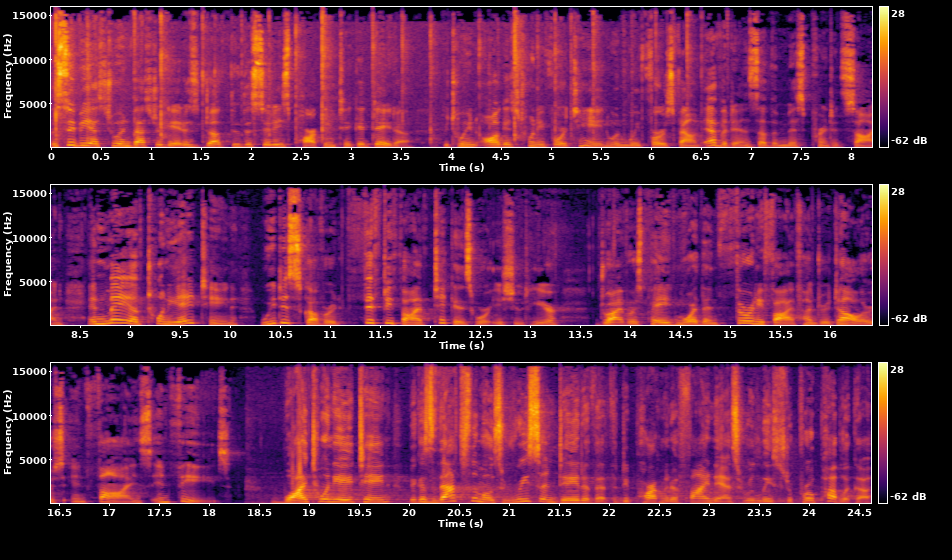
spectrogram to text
The CBS 2 investigators dug through the city's parking ticket data. Between August 2014, when we first found evidence of the misprinted sign, and May of 2018, we discovered 55 tickets were issued here. Drivers paid more than $3,500 in fines and fees. Why 2018? Because that's the most recent data that the Department of Finance released to ProPublica.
